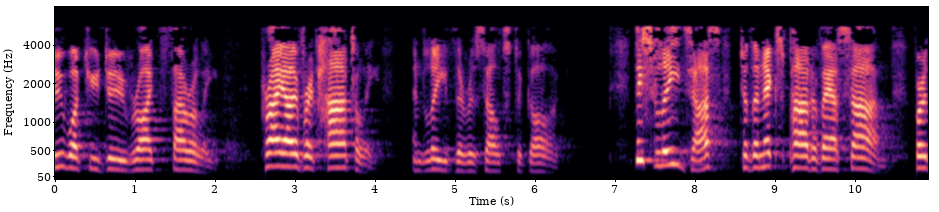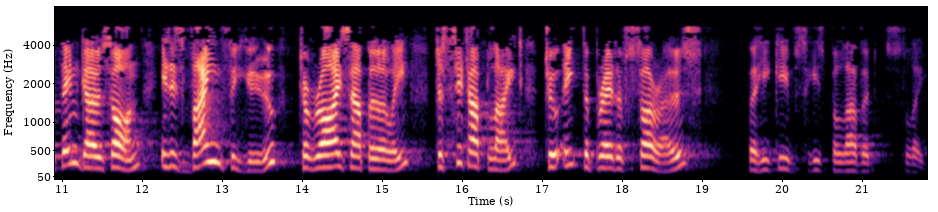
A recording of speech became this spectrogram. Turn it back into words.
Do what you do right thoroughly. Pray over it heartily and leave the results to God. This leads us to the next part of our psalm, for it then goes on, it is vain for you to rise up early, to sit up late, to eat the bread of sorrows, for he gives his beloved sleep.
